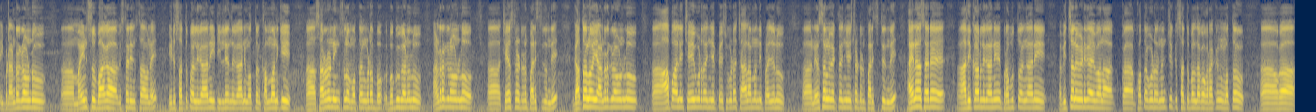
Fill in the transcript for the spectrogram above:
ఇప్పుడు అండర్ గ్రౌండ్ మైండ్స్ బాగా విస్తరిస్తూ ఉన్నాయి. ఇటు సత్తుపల్లి కానీ ఇటు ఇల్లెందు కానీ మొత్తం ఖమ్మానికి సరౌండింగ్స్లో మొత్తం కూడా బొగ్గు గనులు అండర్ గ్రౌండ్లో చేస్తున్నటువంటి పరిస్థితి ఉంది. గతంలో ఈ అండర్ గ్రౌండ్లు ఆపాలి చేయకూడదని చెప్పేసి కూడా చాలామంది ప్రజలు నిరసనలు వ్యక్తం చేసినటువంటి పరిస్థితి ఉంది అయినా సరే అధికారులు కానీ ప్రభుత్వం కానీ విచ్చలవిడిగా ఇవాళ కొత్తగూడెం నుంచి సత్తుపల్లి దాకా ఒక రకంగా మొత్తం ఒక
